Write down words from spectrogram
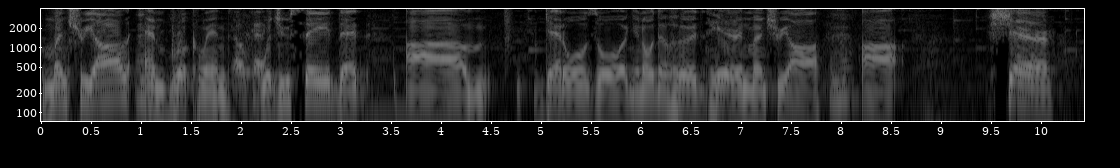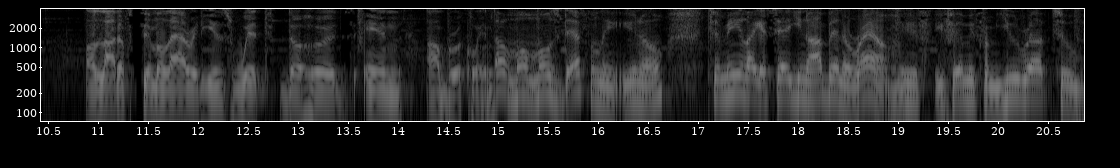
Montreal and Brooklyn. Okay. Would you say that um, ghettos or you know the hoods here in Montreal uh, share a lot of similarities with the hoods in uh, Brooklyn. Oh, mo- most definitely. You know, to me, like I said, you know, I've been around. You, f- you feel me? From Europe to,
